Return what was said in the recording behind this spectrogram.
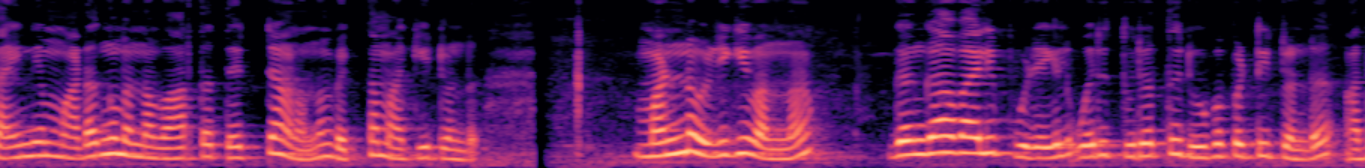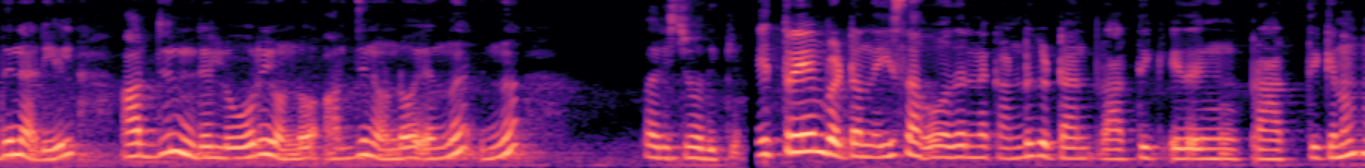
സൈന്യം മടങ്ങുമെന്ന വാർത്ത തെറ്റാണെന്നും വ്യക്തമാക്കിയിട്ടുണ്ട്. മണ്ണൊഴുകി വന്ന് ഗംഗാവാലി പുഴയിൽ ഒരു തുരത്ത് രൂപപ്പെട്ടിട്ടുണ്ട്. അതിനടിയിൽ അർജുനന്റെ ലോറിയുണ്ടോ അർജുനുണ്ടോ എന്ന് ഇന്ന് പരിശോധിക്കും. എത്രയും പെട്ടെന്ന് ഈ സഹോദരനെ കണ്ടുകിട്ടാൻ പ്രാർത്ഥി പ്രാർത്ഥിക്കണം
